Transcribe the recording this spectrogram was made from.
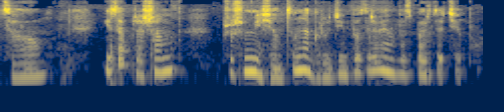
co? I zapraszam w przyszłym miesiącu na grudzień. Pozdrawiam Was bardzo ciepło.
